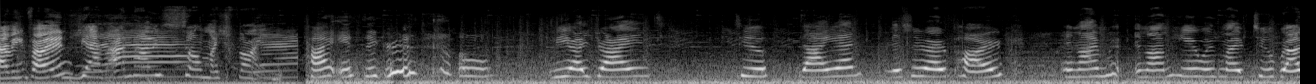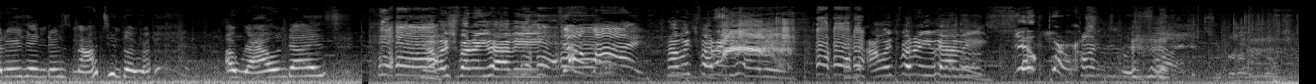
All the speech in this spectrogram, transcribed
having fun? Yes, I'm having so much fun. Hi, Instagram. Oh, we are driving to Zion National Park, and I'm and I'm here with my two brothers, and there's mountains ar- around us. How much fun are you having? So much! How much fun are you having? How much fun are you having? Super fun! I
